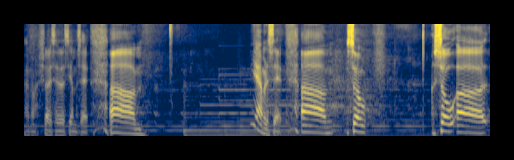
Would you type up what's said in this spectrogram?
I don't know, should I say this? Yeah, I'm going to say it. Um, yeah, I'm going to say it. Um, so, so uh,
